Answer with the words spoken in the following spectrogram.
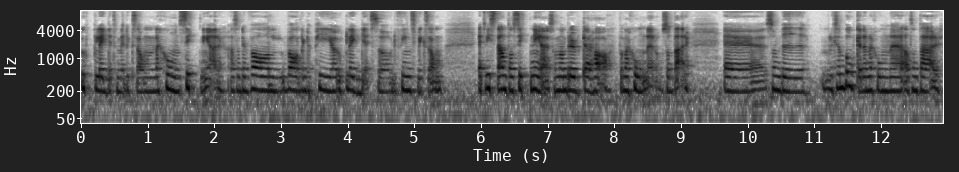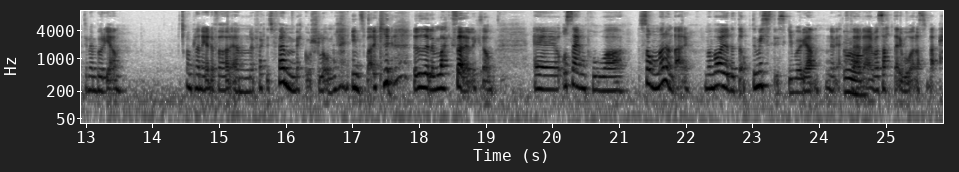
upplägget med liksom nationssittningar. Alltså det van, vanliga PA-upplägget. Så det finns liksom ett visst antal sittningar som man brukar ha på nationer och sånt där. Eh, som vi liksom bokade nationer, allt sånt där till en början. Och planerade för en faktiskt fem veckors lång inspark. Vi ville maxa det liksom. Eh, och sen på sommaren där, man var ju lite optimistisk i början. Ni vet, här där, man satt där i våras och bara äh,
